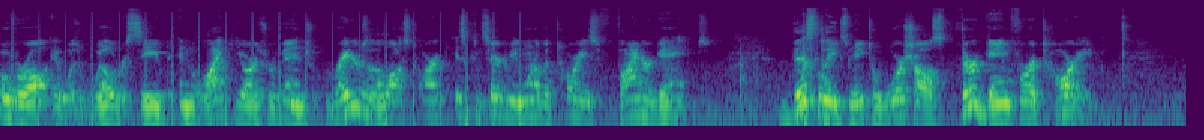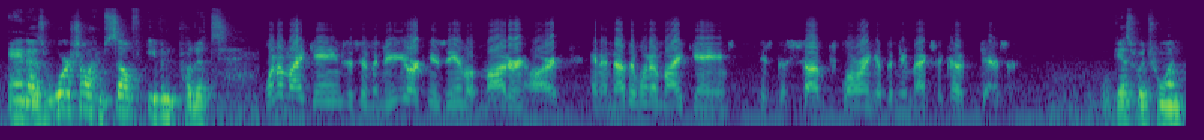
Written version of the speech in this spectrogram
Overall, it was well received, and like Yars Revenge, Raiders of the Lost Ark is considered to be one of Atari's finer games. This leads me to Warshaw's third game for Atari. And as Warshaw himself even put it, one of my games is in the New York Museum of Modern Art, and another one of my games is the subflooring of the New Mexico desert. Well, guess which one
